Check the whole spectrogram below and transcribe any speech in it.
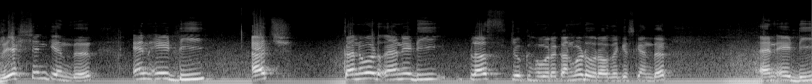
रिएक्शन के अंदर N A D H convert N A D plus जो हो रहा कन्वर्ट हो रहा होता है किसके अंदर? एन ए डी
